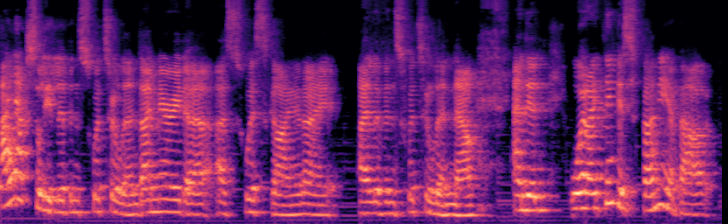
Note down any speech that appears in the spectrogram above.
I actually live in Switzerland. I married a, a Swiss guy and I, I live in Switzerland now. And in, what I think is funny about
